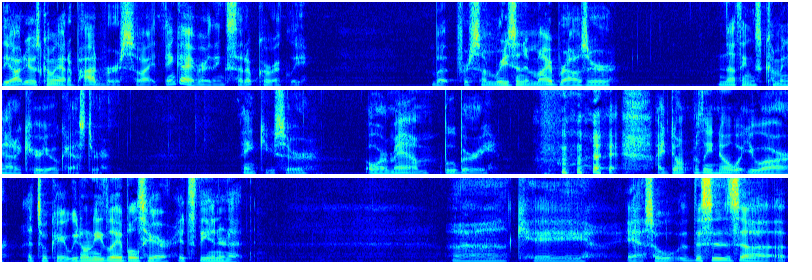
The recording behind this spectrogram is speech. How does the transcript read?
the audio is coming out of Podverse, so I think I have everything set up correctly. But for some reason in my browser, nothing's coming out of CurioCaster. Thank you, sir or ma'am, Booberry. I don't really know what you are. It's okay. We don't need labels here. It's the internet. Okay. Yeah, so this is uh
